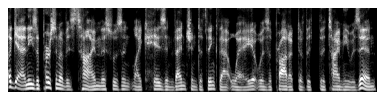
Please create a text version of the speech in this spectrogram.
again, he's a person of his time. This wasn't like his invention to think that way. It was a product of the, the time he was in,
